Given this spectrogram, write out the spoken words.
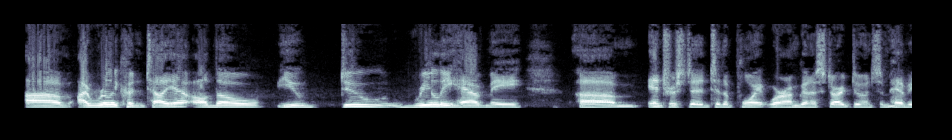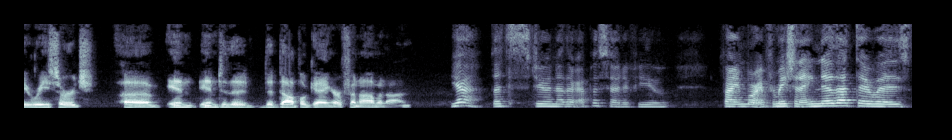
um, I really couldn't tell you, although you do really have me um, interested to the point where I'm going to start doing some heavy research uh, in into the, the doppelganger phenomenon. Yeah, let's do another episode if you find more information. I know that there was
